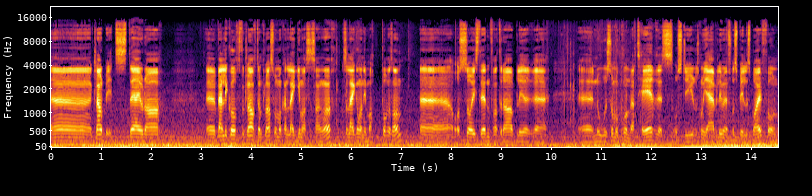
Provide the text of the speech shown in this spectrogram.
Uh, Cloudbeats, det er jo da uh, veldig kort forklart en plass hvor man kan legge masse sanger. Og så legger man i mapper og sånn. Uh, og så istedenfor at det da blir noe som må konverteres og styres noe jævlig med for å spilles på iPhone,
